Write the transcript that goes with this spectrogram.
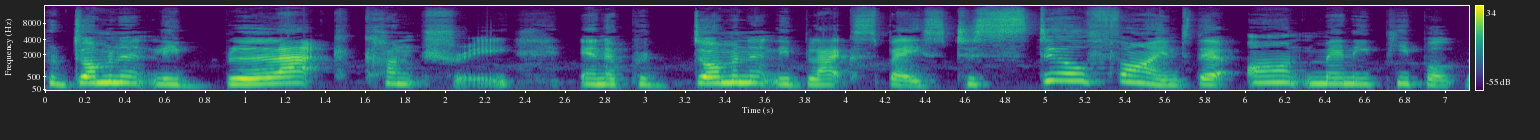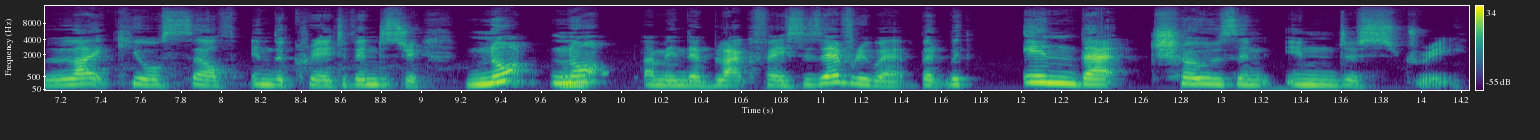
predominantly black country, in a predominantly black space, to still find there aren't many people like yourself in the creative industry. Not not, I mean, there are black faces everywhere, but within that chosen industry.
